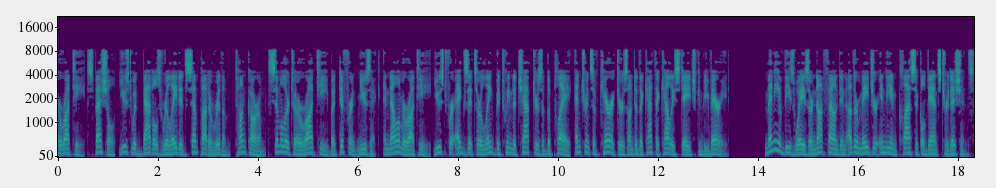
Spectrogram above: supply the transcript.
Arati special, used with battles-related Sempata rhythm, Tankaram similar to Arati but different music, and Nalamarati used for exits or link between the chapters of the play. Entrance of characters onto the Kathakali stage can be varied. Many of these ways are not found in other major Indian classical dance traditions.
